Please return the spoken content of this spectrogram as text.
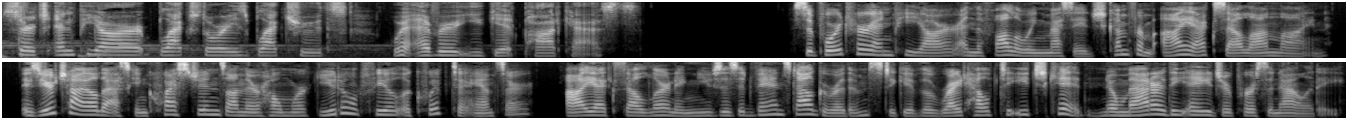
Search NPR Black Stories, Black Truths wherever you get podcasts. Support for NPR and the following message come from IXL Online. Is your child asking questions on their homework you don't feel equipped to answer? IXL Learning uses advanced algorithms to give the right help to each kid, no matter the age or personality.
